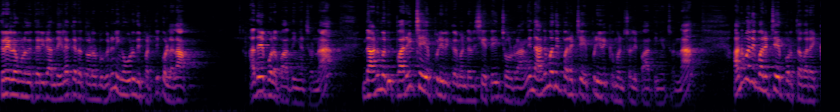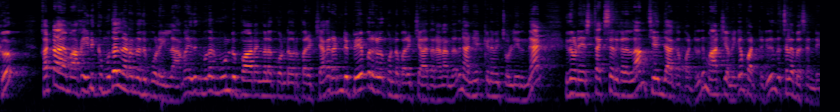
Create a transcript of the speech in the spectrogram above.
திரையில் உங்களுக்கு தெரிகிற அந்த இலக்கத்தை தொடர்பு கொண்டு நீங்கள் உறுதிப்படுத்தி கொள்ளலாம். அதே போல் பார்த்தீங்கன்னு சொன்னால் இந்த அனுமதி பரீட்சை எப்படி இருக்கும் என்ற விஷயத்தையும் சொல்கிறாங்க இந்த அனுமதி பரீட்சை எப்படி இருக்கும்னு சொல்லி பார்த்தீங்கன்னு சொன்னால் அனுமதி பரீட்சையை பொறுத்த வரைக்கும் கட்டாயமாக இதுக்கு முதல் நடந்தது போல இல்லாமல் இதுக்கு முதல் மூன்று பாடங்களை கொண்ட ஒரு பரீட்சையாக ரெண்டு பேப்பர்களை கொண்ட பரீட்சையாக தான் நடந்தது. நான் ஏற்கனவே சொல்லியிருந்தேன். இதனுடைய ஸ்ட்ரக்சர்கள் எல்லாம் சேஞ்ச் ஆக்கப்பட்டிருக்குது மாற்றி அமைக்கப்பட்டிருக்குது இந்த சிலபஸ் அண்டு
